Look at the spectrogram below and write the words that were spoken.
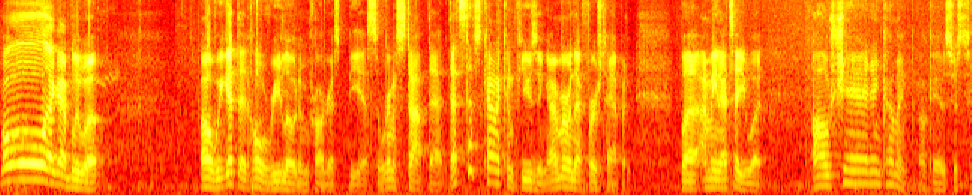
Oh, that guy blew up. Oh, we got that whole reload in progress BS, so we're gonna stop that. That stuff's kind of confusing. I remember when that first happened. But, I mean, I tell you what. Oh, shit, incoming. Okay, it's just...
